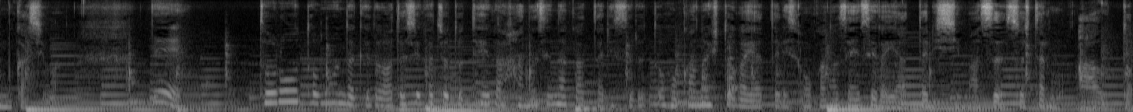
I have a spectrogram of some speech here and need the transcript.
昔は。で取ろうと思うんだけど私がちょっと手が離せなかったりすると他の人がやったり他の先生がやったりします。そしたらもうアウト。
